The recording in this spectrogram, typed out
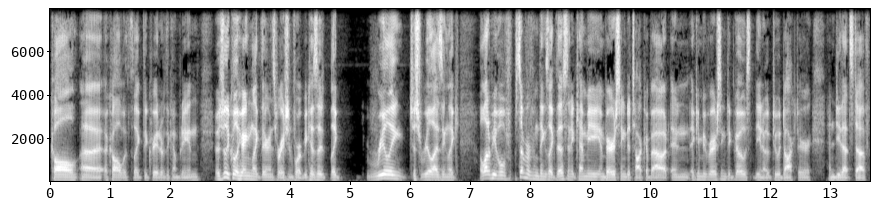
call, uh, a call with like the creator of the company, and it was really cool hearing like their inspiration for it because it like really just realizing like a lot of people suffer from things like this, and it can be embarrassing to talk about, and it can be embarrassing to go, you know, to a doctor and do that stuff.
